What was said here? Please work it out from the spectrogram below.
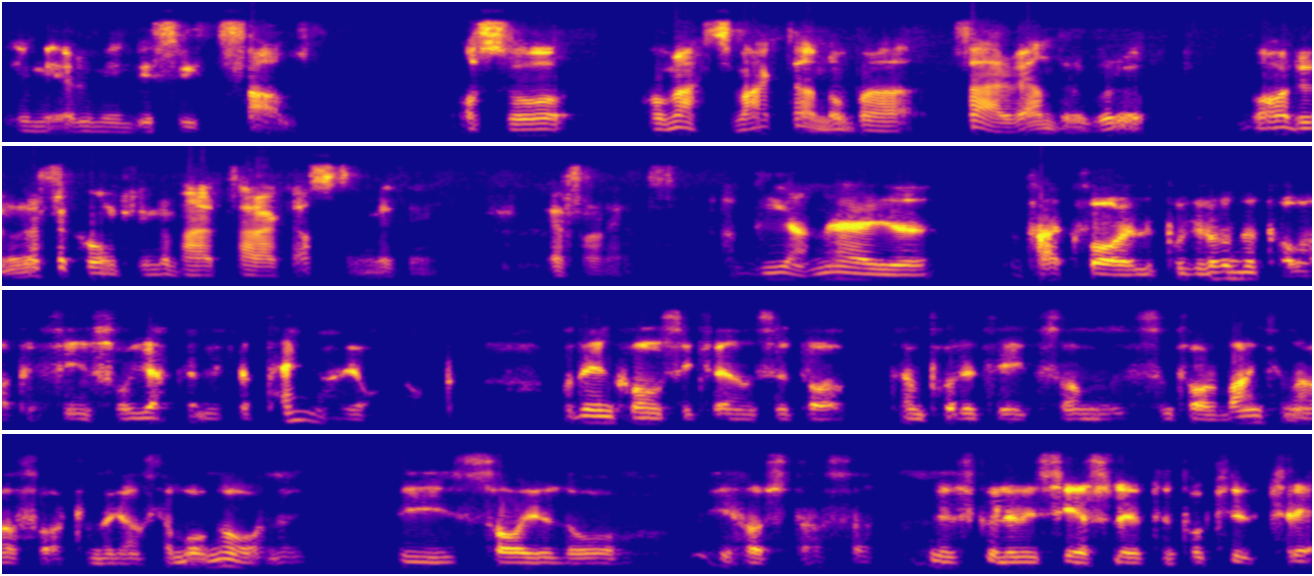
är mer eller mindre i fritt fall och så kommer aktiemarknaden och bara tvärvänder och går upp. Vad har du någon reflektion kring de här terrakasten med din erfarenhet? Det ena är ju tack vare, eller på grund av att det finns så jättemycket pengar i omlopp. Och det är en konsekvens av den politik som centralbankerna har fört under ganska många år nu. Vi sa ju då i höstas att nu skulle vi se slutet på Q3,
